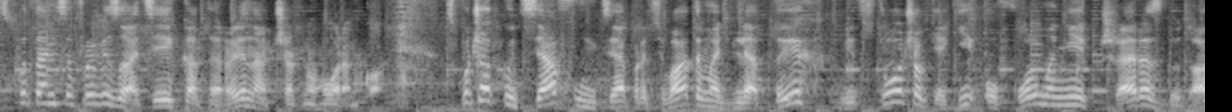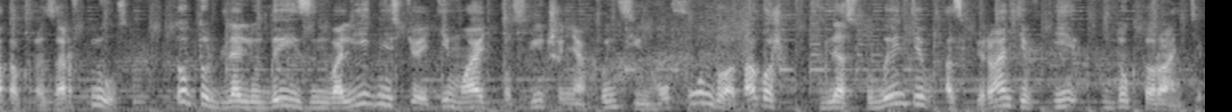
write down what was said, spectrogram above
з питань цифровізації Катерина Черногоренко. Спочатку ця функція працюватиме для тих відстрочок, які оформлені через додаток Резерв Плюс, тобто для людей з інвалідністю, які мають посвідчення пенсійного фонду, а також для студентів, аспірантів і докторантів.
